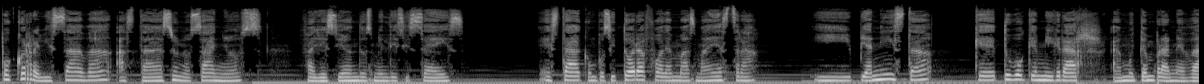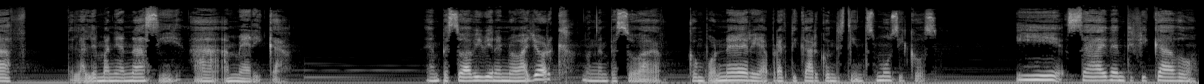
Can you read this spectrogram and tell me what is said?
Poco revisada hasta hace unos años, falleció en 2016. Esta compositora fue además maestra y pianista que tuvo que emigrar a muy temprana edad de la Alemania nazi a América. Empezó a vivir en Nueva York, donde empezó a componer y a practicar con distintos músicos. Y se ha identificado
